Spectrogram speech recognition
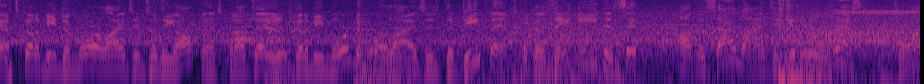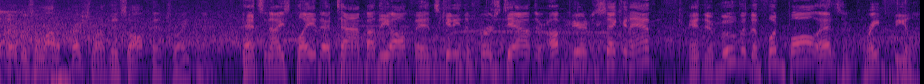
Yeah, it's going to be demoralizing to the offense, but I'll tell you who's going to be more demoralized is the defense because they need to sit on the sidelines and get a little rest. So I know there's a lot of pressure on this offense right now. That's a nice play that time by the offense, getting the first down. They're up here in the second half, and they're moving the football. That is a great feeling.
